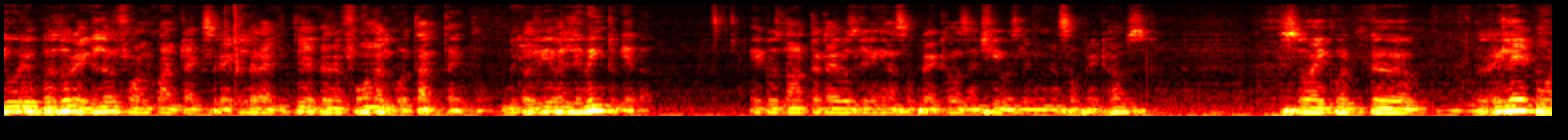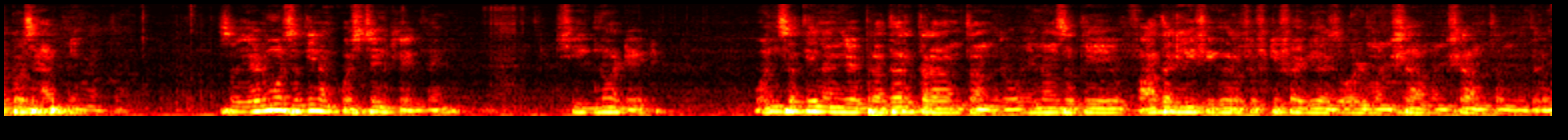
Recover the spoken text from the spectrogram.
ಇವರಿಬ್ಬರದು ರೆಗ್ಯುಲರ್ ಫೋನ್ ಕಾಂಟ್ಯಾಕ್ಟ್ಸ್ ರೆಗ್ಯುಲರ್ ಆಗಿತ್ತು. ಯಾಕಂದ್ರೆ ಫೋನಲ್ಲಿ ಗೊತ್ತಾಗ್ತಾ ಇತ್ತು. Because we were living together it was not that I was living in a separate house and she was living in a separate house so I could relate what was happening ಅಂತ ಸೊ ಎರಡು ಮೂರು ಸತಿ ನಾನು ಕ್ವಶನ್ ಕೇಳಿದೆ ಶಿ ಇಗ್ನೋರ್ಡ್ ಇಟ್ ಒಂದು ಸತಿ ನನಗೆ ಬ್ರದರ್ ಥರ ಅಂತ ಅಂದರು ಇನ್ನೊಂದು ಸತಿ fatherly figure fifty five years old ಮನುಷ್ಯ ಮನುಷ್ಯ ಅಂತಂದಿದ್ರು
